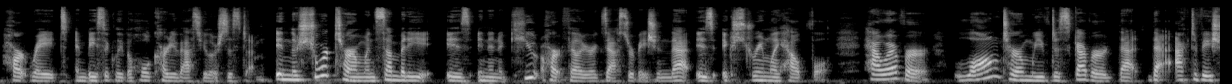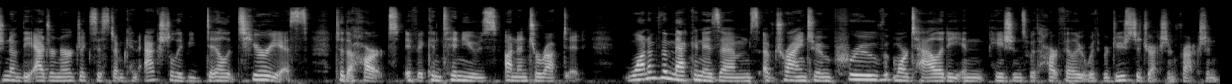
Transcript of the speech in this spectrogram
heart rate, and basically the whole cardiovascular system. In the short term, when somebody is in an acute heart failure exacerbation, that is extremely helpful. However, long term, we've discovered that the activation of the adrenergic system can actually be deleterious to the heart if it continues uninterrupted One of the mechanisms of trying to improve mortality in patients with heart failure with reduced ejection fraction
